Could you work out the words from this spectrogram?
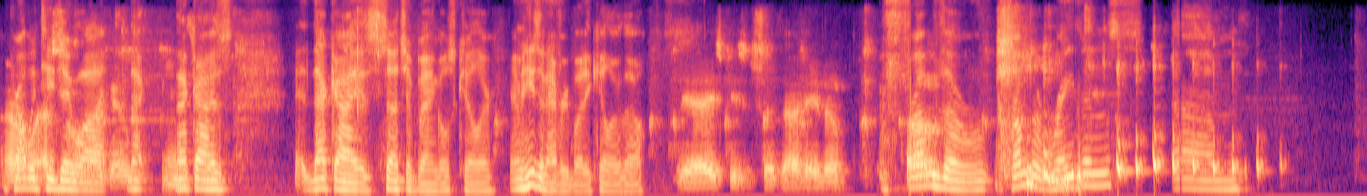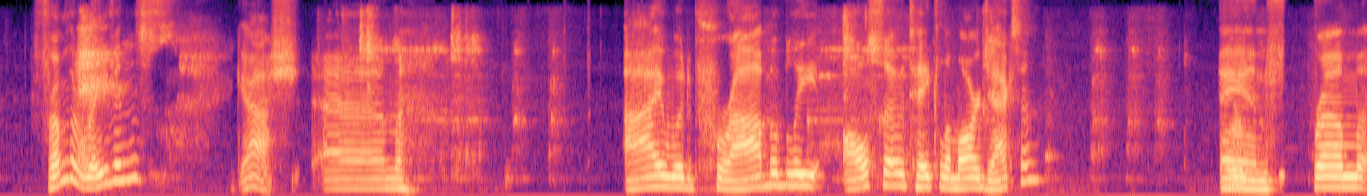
probably Oh, T.J. Watt. like that Yeah, that guy's that guy is such a Bengals killer. I mean, he's an everybody killer though. Yeah, he's a piece of shit. I hate him. From Um, the from the Ravens, um, from the Ravens, gosh, um, I would probably also take Lamar Jackson, and from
